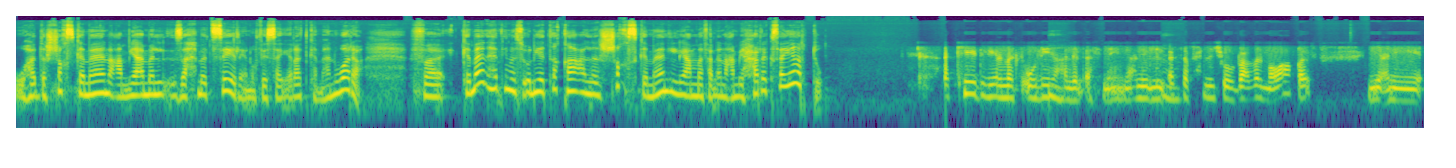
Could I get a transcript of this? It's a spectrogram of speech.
وهذا الشخص كمان عم يعمل زحمة سير لأنه في سيارات كمان ورا. فكمان هذه مسؤولية تقع على الشخص كمان اللي عم مثلا عم يحرك سيارته. أكيد هي المسؤوليه. على الأثنين. يعني للأسف إحنا نشوف بعض المواقف يعني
